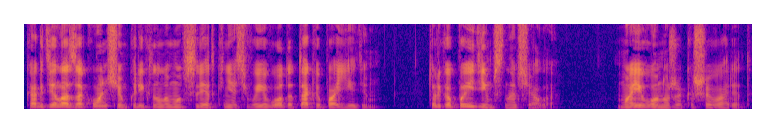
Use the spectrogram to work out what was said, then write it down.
Как дела закончим, крикнул ему вслед князь воевода, так и поедем. Только поедим сначала. Мои вон уже кошеварят.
